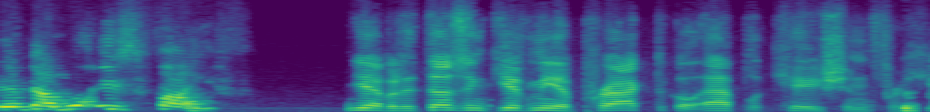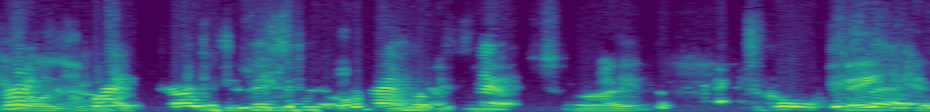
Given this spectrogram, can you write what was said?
Yeah, No, what is faith? Yeah, but it doesn't give me a practical application for The here and practical now. application is in the All right. Practical is Faith there. is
